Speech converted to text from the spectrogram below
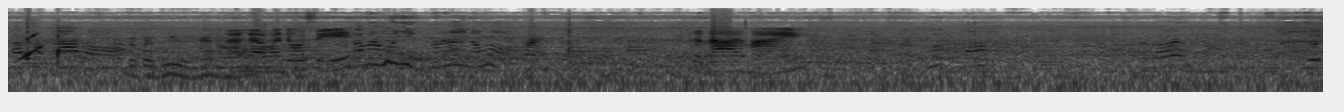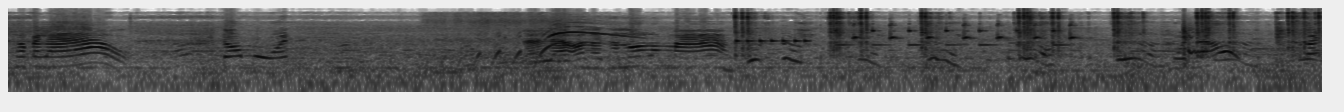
เขาทำได้รอจะเป็นผู้หญิงให้น้องอะเดี๋ยวมาดูซิก็เป็นผู้หญิงมาให้น้องหอมไปจะได้ไหมดูดเข้าไปแล้วพี่โตหมุนแล้วแล้วอะไรจะล่วงลงมาหมุนแล้วเคลื่อน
